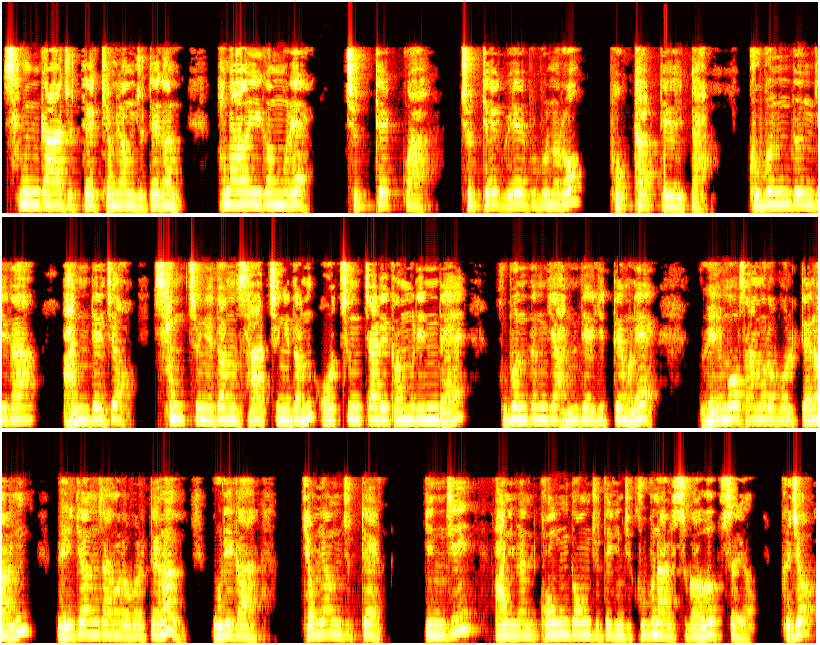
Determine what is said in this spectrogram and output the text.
상가주택, 겸용주택은 하나의 건물에 주택과 주택 외 부분으로 복합되어 있다. 구분 등기가 안 되죠. 3층이든 4층이든 5층짜리 건물인데 구분 등기 안 되기 때문에 외모상으로 볼 때는 외견상으로 볼 때는 우리가 겸용주택인지 아니면 공동주택인지 구분할 수가 없어요. 그죠?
